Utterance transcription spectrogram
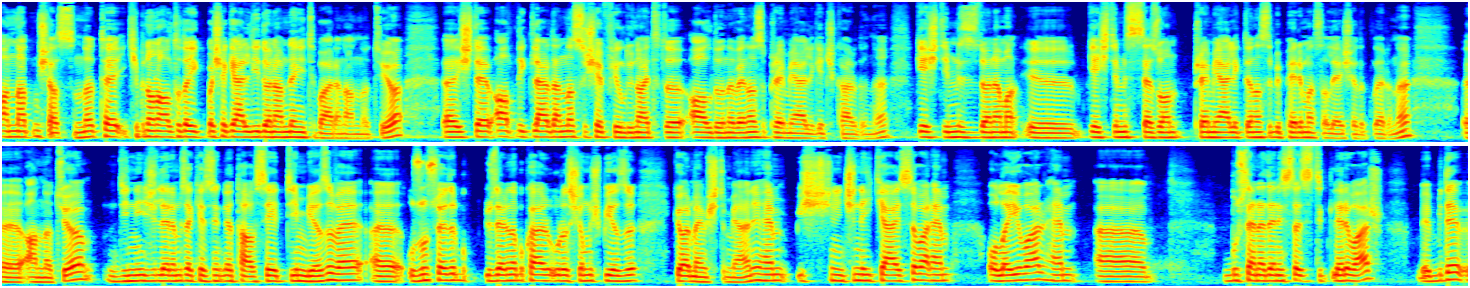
anlatmış aslında. Te 2016'da ilk başa geldiği dönemden itibaren anlatıyor. E, işte alt liglerden nasıl Sheffield United'ı aldığını ve nasıl Premier Lig'e çıkardığını. Geçtiğimiz dönem e, geçtiğimiz sezon Premier Lig'de nasıl bir peri masalı yaşadıklarını e, anlatıyor. Dinleyicilerimize kesinlikle tavsiye ettiğim bir yazı ve e, uzun süredir bu, üzerine bu kadar uğraşılmış bir yazı görmemiştim yani. Hem işin içinde hikayesi var hem olayı var hem e, bu seneden istatistikleri var. Bir de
